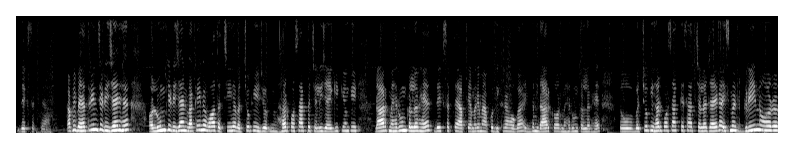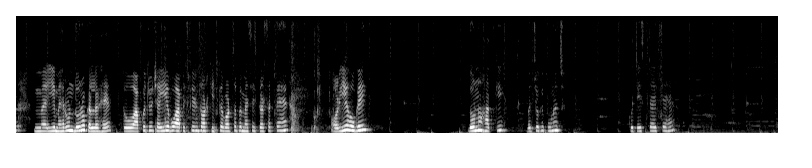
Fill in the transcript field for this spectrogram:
देख सकते हैं आप। काफ़ी बेहतरीन सी डिज़ाइन है और लूम की डिज़ाइन वाकई में बहुत अच्छी है। बच्चों की जो हर पोशाक पे चली जाएगी क्योंकि डार्क मेहरून कलर है। देख सकते हैं आप कैमरे में आपको दिख रहा होगा, एकदम डार्क और मेहरून कलर है। तो बच्चों की हर पोशाक के साथ चला जाएगा। इसमें ग्रीन और ये मेहरून दोनों कलर है। तो आपको जो चाहिए वो आप स्क्रीन शॉट खींच कर व्हाट्सएप पर मैसेज कर सकते हैं। और ये हो गई दोनों हाथ की, बच्चों की पूनच कुछ इस टाइप से है।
